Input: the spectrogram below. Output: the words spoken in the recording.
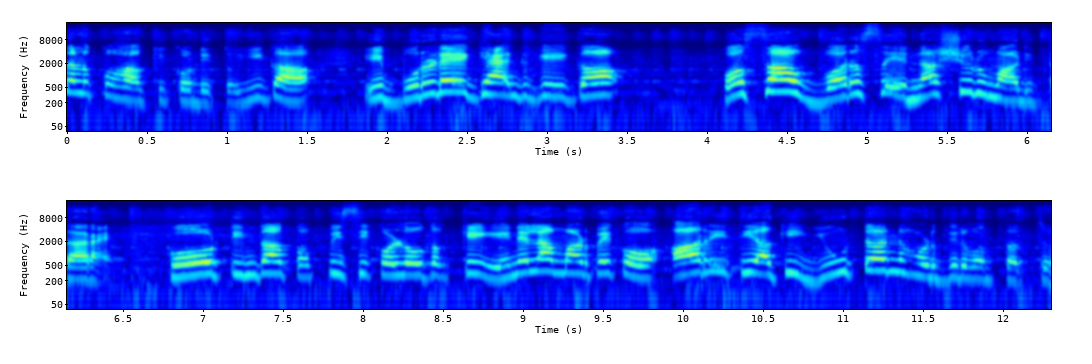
ತಳುಕು ಹಾಕಿಕೊಂಡಿತ್ತು. ಈಗ ಈ ಬುರುಡೆ ಗ್ಯಾಂಗ್ಗೆ ಈಗ ಹೊಸ ವರಸೆಯನ್ನ ಶುರು ಮಾಡಿದ್ದಾರೆ. ಕೋರ್ಟಿಂದ ತಪ್ಪಿಸಿಕೊಳ್ಳೋದಕ್ಕೆ ಏನೆಲ್ಲ ಮಾಡಬೇಕೋ ಆ ರೀತಿಯಾಗಿ ಯೂ ಟರ್ನ್ ಹೊಡೆದಿರುವಂಥದ್ದು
